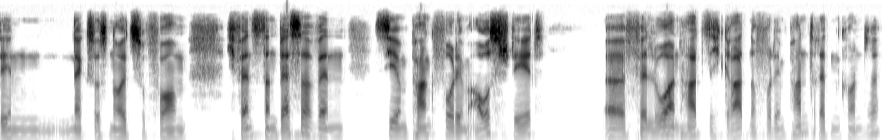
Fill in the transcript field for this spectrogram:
den Nexus neu zu formen. Ich fände es dann besser, wenn CM Punk vor dem Aussteht, äh, verloren hat, sich gerade noch vor dem Punt retten konnte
